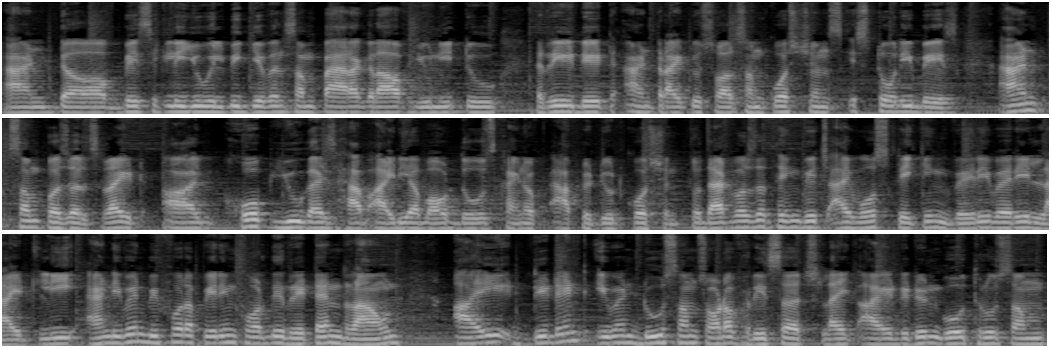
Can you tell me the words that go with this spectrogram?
and uh, basically you will be given some paragraph. You need to read it and try to solve some questions story based and some puzzles right? I hope you guys have idea about those kind of aptitude question. So that was the thing which i was taking very very lightly. And even before appearing for the written round I didn't even do some sort of research. Like I didn't go through some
